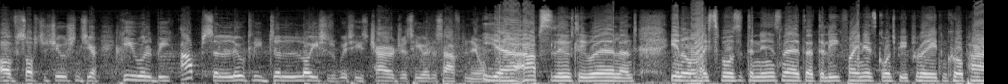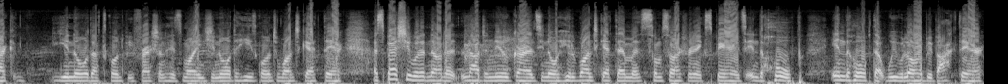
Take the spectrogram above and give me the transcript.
of substitutions here. He will be absolutely delighted with his charges here this afternoon. Yeah, absolutely will. And you know, I suppose with the news now that the league final is going to be played in Croke Park, you know that's going to be fresh on his mind. You know that he's going to want to get there, especially with a lot of, lot of new girls. You know, he'll want to get them some sort of an experience in the hope, in the hope that we will all be back there.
